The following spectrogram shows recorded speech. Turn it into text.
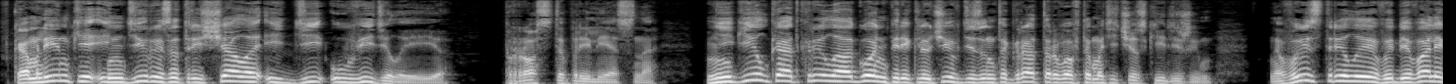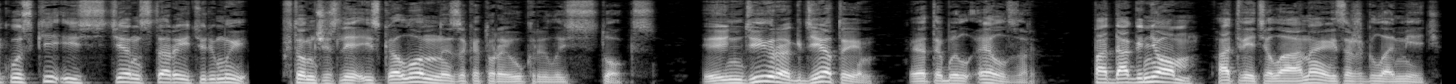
В камлинке Индиры затрещала, и Ди увидела ее. Просто прелестно. Нигилка открыла огонь, переключив дезинтегратор в автоматический режим. Выстрелы выбивали куски из стен старой тюрьмы, в том числе из колонны, за которой укрылась Стокс. «Индира, где ты?» Это был Элзер. «Под огнем!» — ответила она и зажгла меч.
